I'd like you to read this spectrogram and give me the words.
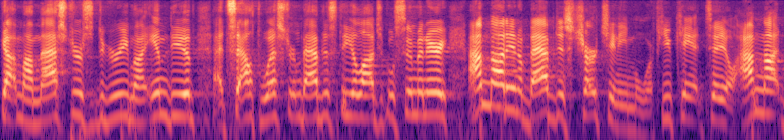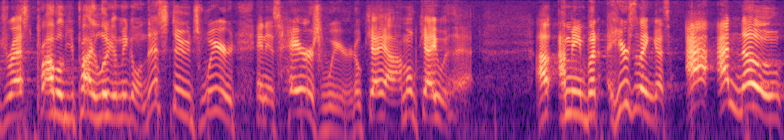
Got my master's degree, my MDiv at Southwestern Baptist Theological Seminary. I'm not in a Baptist church anymore, if you can't tell. I'm not dressed. Probably you probably look at me going, "This dude's weird and his hair's weird." Okay, I'm okay with that. I, I mean, but here's the thing, guys. I, I know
